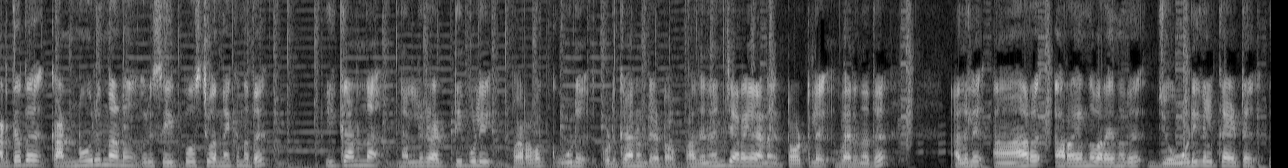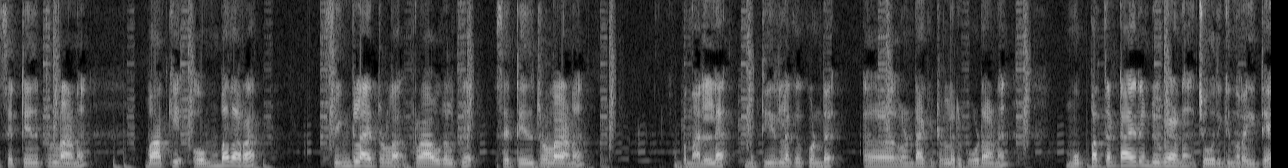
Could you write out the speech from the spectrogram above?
അടുത്തത് കണ്ണൂരിൽ നിന്നാണ് ഒരു സെയിൽ പോസ്റ്റ് വന്നേക്കുന്നത്. ഈ കാണുന്ന നല്ലൊരു അടിപൊളി പറവക്കൂട് കൊടുക്കാനുണ്ട് കേട്ടോ. പതിനഞ്ച് അറയാണ് ടോട്ടൽ വരുന്നത്. അതിൽ ആറ് അറ എന്ന് പറയുന്നത് ജോഡികൾക്കായിട്ട് സെറ്റ് ചെയ്തിട്ടുള്ളതാണ്. ബാക്കി ഒമ്പതറ സിംഗിൾ ആയിട്ടുള്ള പ്രാവുകൾക്ക് സെറ്റ് ചെയ്തിട്ടുള്ളതാണ്. അപ്പോൾ നല്ല മെറ്റീരിയലൊക്കെ കൊണ്ട് ഉണ്ടാക്കിയിട്ടുള്ളൊരു കൂടാണ്. മുപ്പത്തെട്ടായിരം രൂപയാണ് ചോദിക്കുന്ന റേറ്റ്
